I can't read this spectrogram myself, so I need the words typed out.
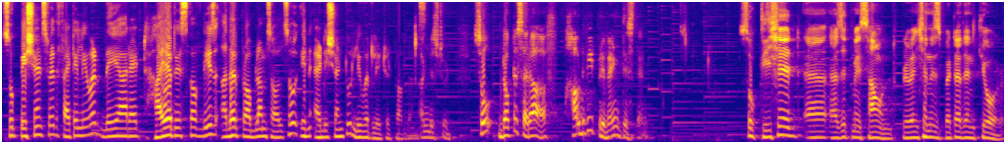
So patients with fatty liver, they are at higher risk of these other problems also in addition to liver related problems. Understood. So Dr. Saraf, how do we prevent this then? So, cliched uh, as it may sound, prevention is better than cure.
